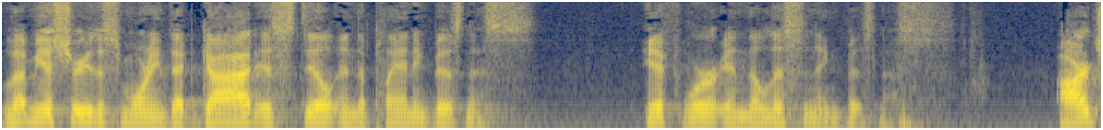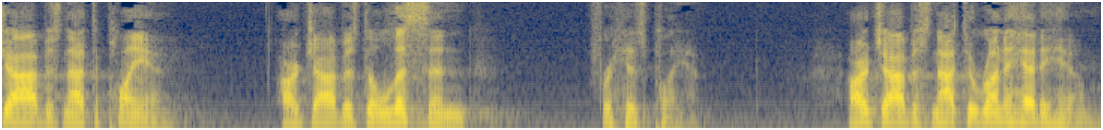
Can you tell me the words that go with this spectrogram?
Let me assure you this morning that God is still in the planning business if we're in the listening business. Our job is not to plan, our job is to listen for His plan. Our job is not to run ahead of Him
